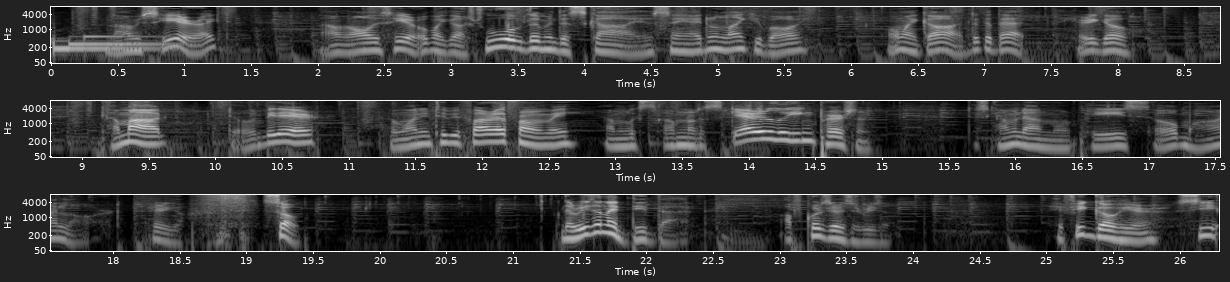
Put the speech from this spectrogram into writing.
now it's here, right? Now all is here. Oh my gosh, two of them in the sky. It's saying, I don't like you, boy. Oh my god, look at that. Here you go. Come out. Don't be there. I want you to be far away from me. I'm looks I'm not a scary looking person. Just come down more, please. Oh my lord. Here you go. So the reason I did that, of course there's a reason. If you go here, see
